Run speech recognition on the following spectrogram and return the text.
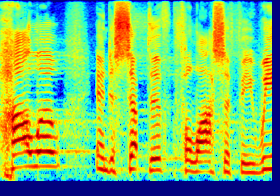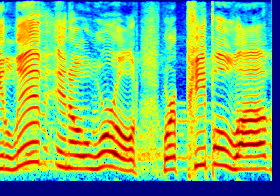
hollow and deceptive philosophy. We live in a world where people love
